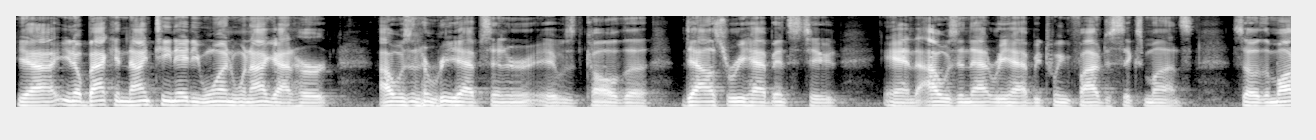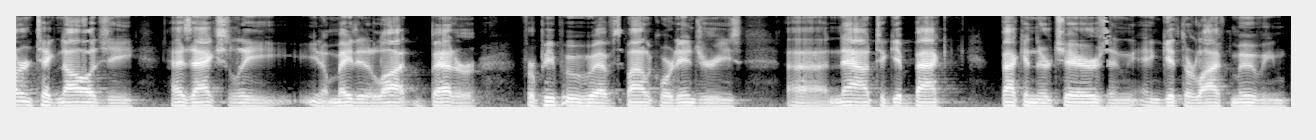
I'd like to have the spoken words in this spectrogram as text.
Yeah, you know, back in 1981 when I got hurt, I was in a rehab center. It was called the Dallas Rehab Institute, and I was in that rehab between five to six months. So the modern technology has actually, you know, made it a lot better for people who have spinal cord injuries uh, now to get back back in their chairs and, and get their life moving.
